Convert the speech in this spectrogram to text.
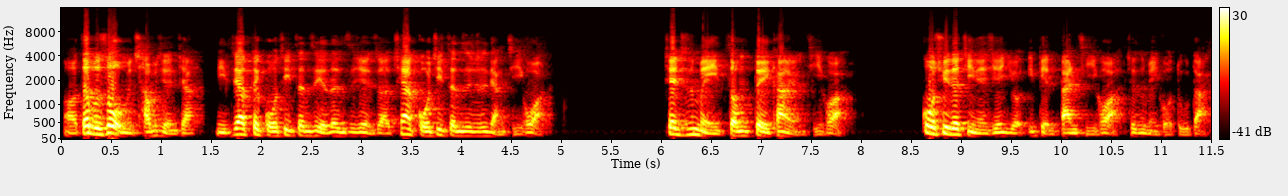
哦，这不是说我们瞧不起人家，你只要对国际政治有认识就知道，现在国际政治就是两极化，现在就是美中对抗两极化。过去的几年间有一点单极化，就是美国独大，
